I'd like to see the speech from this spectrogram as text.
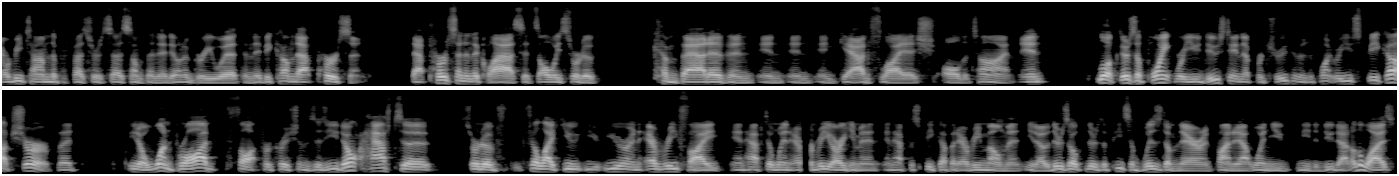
every time the professor says something they don't agree with, and they become that person, that person in the class. It's always sort of combative and and and, and gadflyish all the time. And look, there's a point where you do stand up for truth, and there's a point where you speak up, sure. But you know, one broad thought for Christians is you don't have to sort of feel like you you're in every fight and have to win every argument and have to speak up at every moment. You know, there's a there's a piece of wisdom there in finding out when you need to do that. Otherwise,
